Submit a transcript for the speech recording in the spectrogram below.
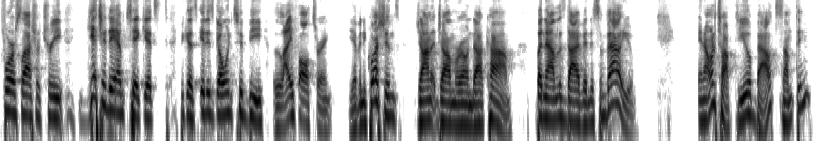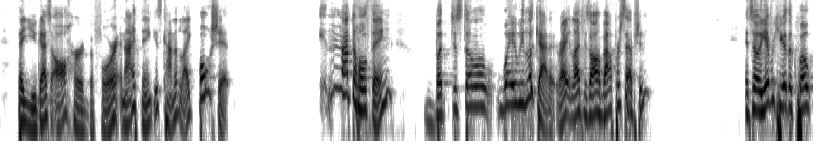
forward slash retreat. Get your damn tickets because it is going to be life altering. You have any questions, john at johnmarone.com. But now let's dive into some value. And I want to talk to you about something that you guys all heard before and I think is kind of like bullshit. Not the whole thing, but just the way we look at it, right? Life is all about perception. And so, you ever hear the quote,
